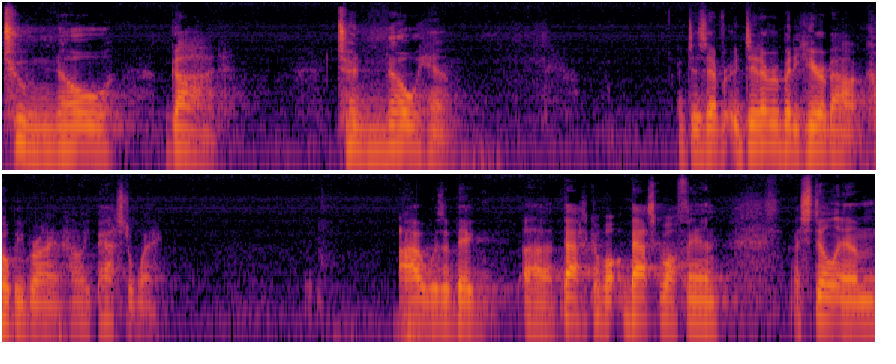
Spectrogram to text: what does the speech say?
to know God, to know Him. Does ever, did everybody hear about Kobe Bryant, how he passed away? I was a big uh, basketball, basketball fan. I still am,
